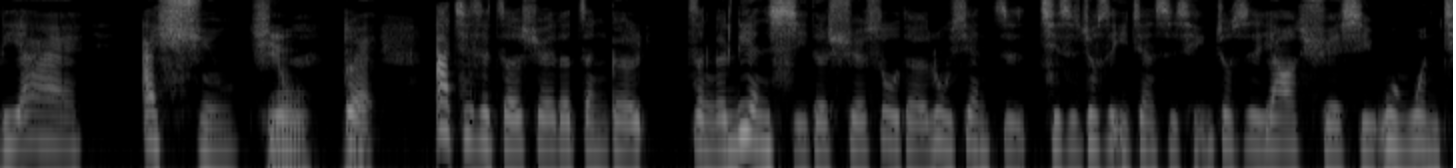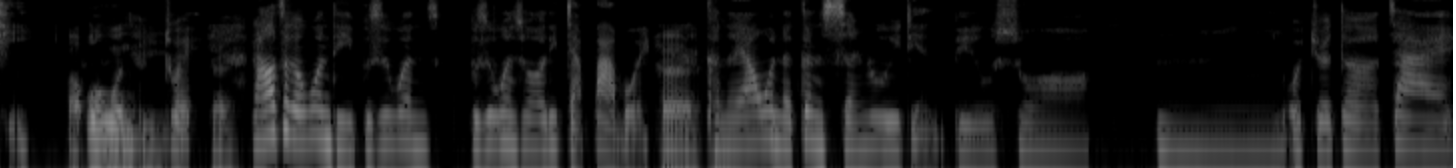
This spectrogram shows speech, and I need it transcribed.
你爱爱想。想，对。啊，其实哲学的整个整个练习的学术的路线之，其实就是一件事情，就是要学习问问题。哦，问问题，对，然后这个问题不是问，不是问说你假爸爸，嗯，可能要问的更深入一点，比如说。嗯，我觉得在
